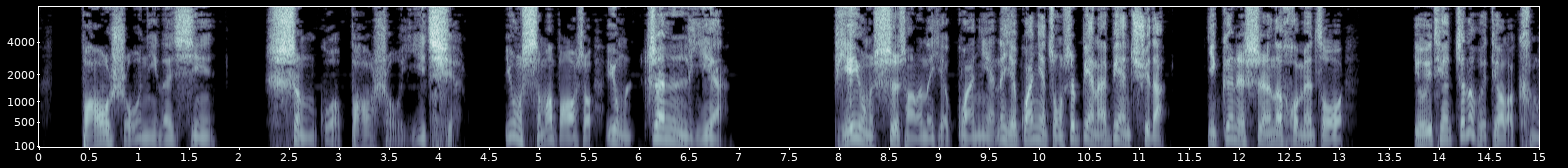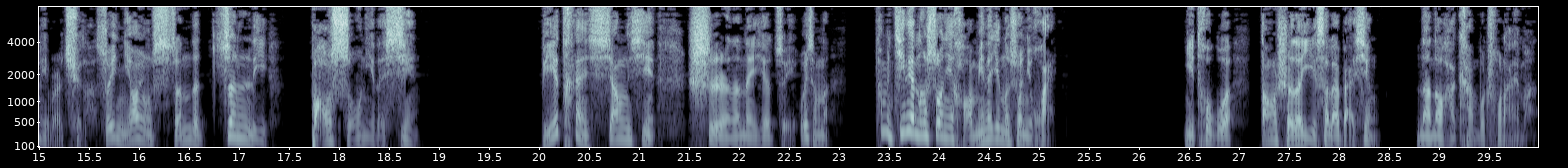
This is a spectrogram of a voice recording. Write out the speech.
保守你的心，胜过保守一切。用什么保守？用真理，别用世上的那些观念。那些观念总是变来变去的，你跟着世人的后面走，有一天真的会掉到坑里边去的。所以你要用神的真理保守你的心。别太相信世人的那些嘴，为什么呢？他们今天能说你好，明天就能说你坏。你透过当时的以色列百姓，难道还看不出来吗？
